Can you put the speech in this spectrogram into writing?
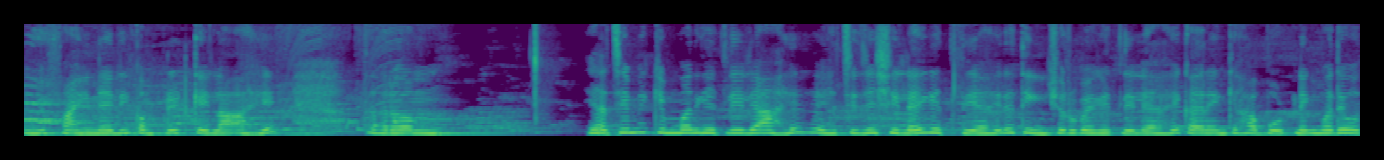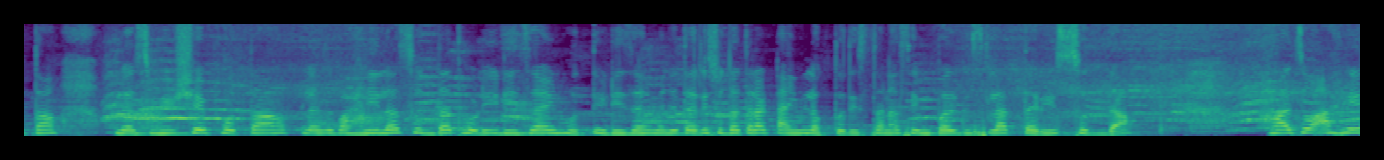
मी फायनली कंप्लीट केला आहे. तर ह्याची मी किंमत घेतलेली आहे. ह्याची जी शिलाई घेतली आहे ते तीनशे रुपये घेतलेली आहे. कारण की हा बोटनेकमध्ये होता प्लस वी शेप होता प्लस बाहीलासुद्धा थोडी डिझाईन होती. डिझाईन म्हणजे तरीसुद्धा त्याला टाईम लागतो दिसताना. सिंपल दिसला तरीसुद्धा हा जो आहे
